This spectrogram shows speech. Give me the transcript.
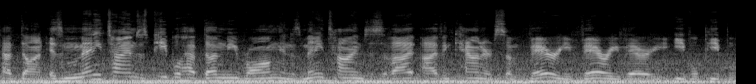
have done. As many times as people have done me wrong and as many times as I, I've encountered some very, very, very evil people.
